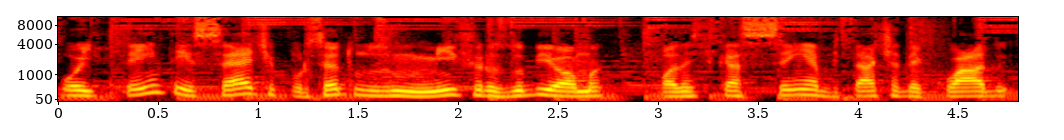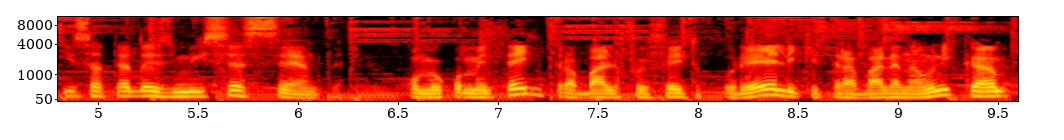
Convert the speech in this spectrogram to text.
87% dos mamíferos do bioma podem ficar sem habitat adequado, isso até 2060. Como eu comentei, o trabalho foi feito por ele, que trabalha na Unicamp,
